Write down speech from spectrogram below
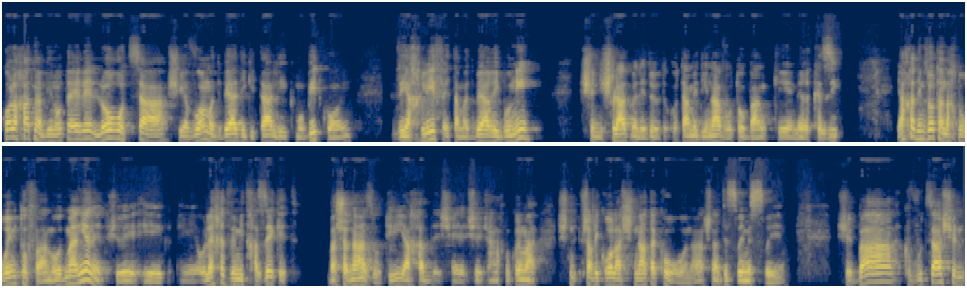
כל אחת מהמדינות האלה לא רוצה שיבוא המטבע הדיגיטלי כמו ביטקוין ויחליף את המטבע הריבוני שנשלט על ידי אותה מדינה ואותו בנק אה, מרכזי. יחד עם זאת אנחנו רואים תופעה מאוד מעניינת שהולכת ומתחזקת בשנה הזאת, יחד, ש, ש, שאנחנו קוראים לה, אפשר לקרוא לה שנת הקורונה, שנת 2020, שבה קבוצה של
